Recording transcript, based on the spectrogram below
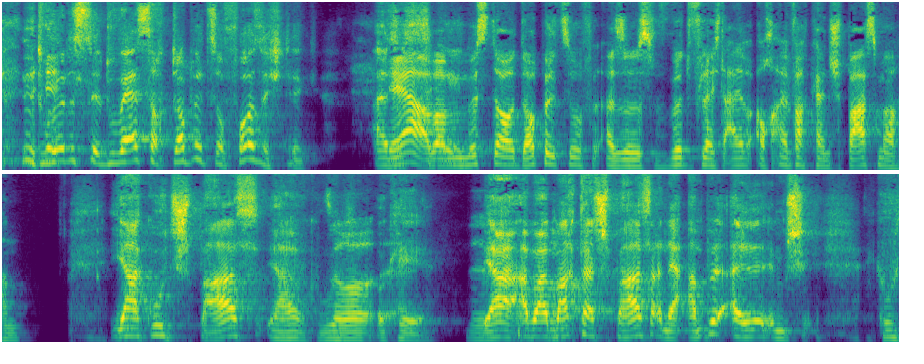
du würdest, du wärst doch doppelt so vorsichtig. Also ja, aber man müsste auch doppelt so, also es wird vielleicht auch einfach keinen Spaß machen. Ja, gut, Spaß, ja, gut, so, okay. Ja, aber macht das Spaß an der Ampel? Also im Sch gut,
